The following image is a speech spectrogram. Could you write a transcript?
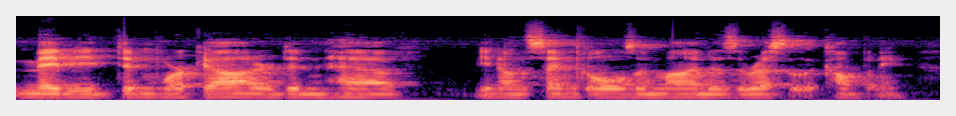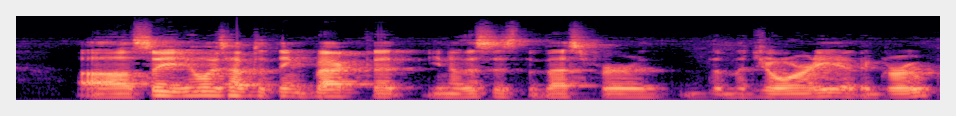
maybe didn't work out or didn't have you know the same goals in mind as the rest of the company. Uh, so you always have to think back that you know this is the best for the majority of the group,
